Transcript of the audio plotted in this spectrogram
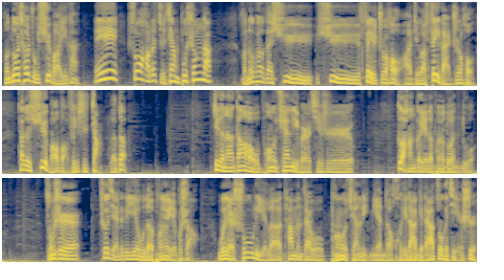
很多车主续保一看，哎，说好的只降不升呢？很多朋友在续续费之后啊，这个费改之后，他的续保保费是涨了的。这个呢，刚好我朋友圈里边其实各行各业的朋友都很多，从事车险这个业务的朋友也不少。我也梳理了他们在我朋友圈里面的回答，给大家做个解释。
